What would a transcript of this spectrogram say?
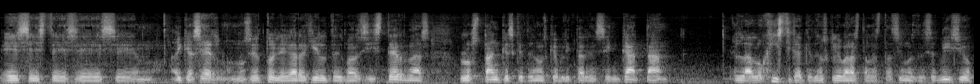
es, este, es, eh, hay que hacerlo, ¿no es cierto? Llegar aquí las cisternas, los tanques que tenemos que habilitar en Sencata, la logística que tenemos que llevar hasta las estaciones de servicio,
